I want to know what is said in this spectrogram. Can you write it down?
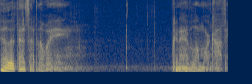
Now that that's out of the way, I'm to have a little more coffee.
